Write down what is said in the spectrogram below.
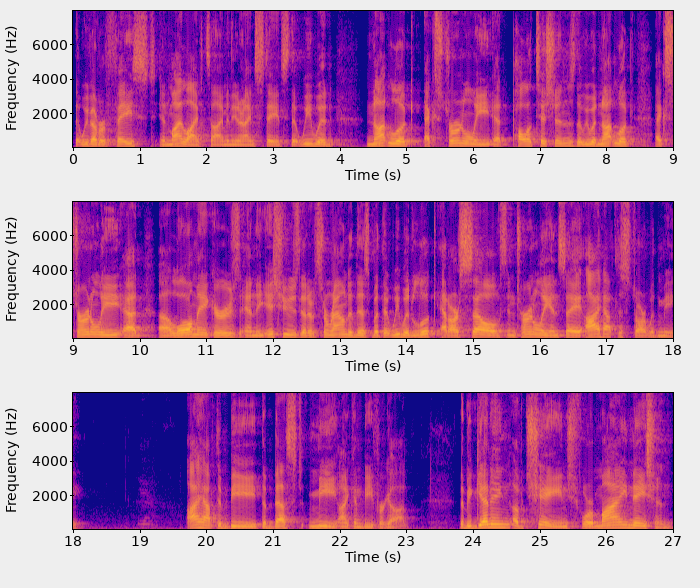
that we've ever faced in my lifetime in the United States, that we would not look externally at politicians, that we would not look externally at uh, lawmakers and the issues that have surrounded this, but that we would look at ourselves internally and say, I have to start with me. I have to be the best me I can be for God. The beginning of change for my nation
